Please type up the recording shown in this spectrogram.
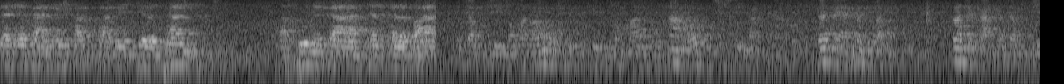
และในโอกาสนี้ครับกราบเรียนเชิญท่าน ผู้ในการท่านกระบาประจำปี 2560 ถึง 2564นะครับและแผนปฏิบัติราชการประจำปี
